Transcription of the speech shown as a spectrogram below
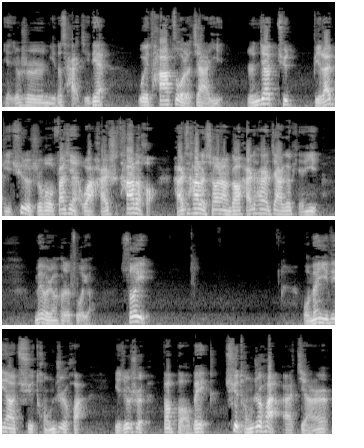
也就是你的采集店，为他做了嫁衣。人家去比来比去的时候，发现哇，还是他的好，还是他的销量高，还是他的价格便宜，没有任何的作用。所以，我们一定要去同质化，也就是把宝贝去同质化啊。简而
